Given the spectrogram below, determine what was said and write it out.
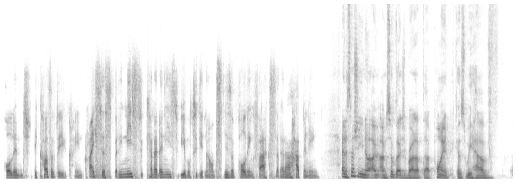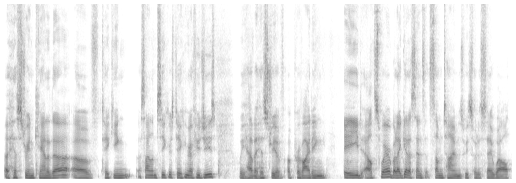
Poland because of the Ukraine crisis, but it needs to, Canada needs to be able to denounce these appalling facts that are happening. And especially, you know, I'm, I'm so glad you brought up that point because we have a history in Canada of taking asylum seekers, taking refugees we have a history of, of providing aid elsewhere, but I get a sense that sometimes we sort of say, well,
